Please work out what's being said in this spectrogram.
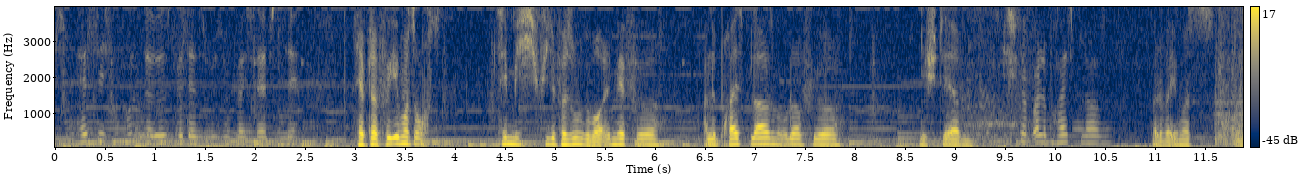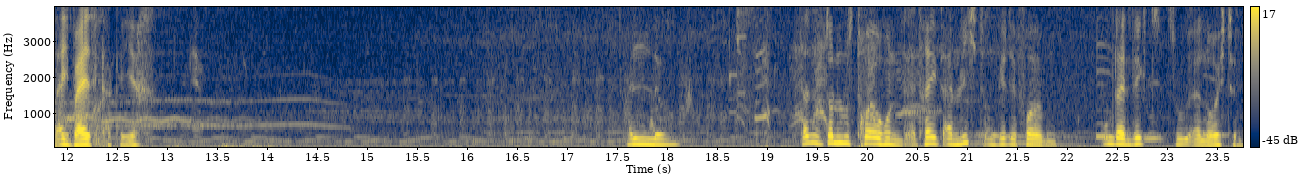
so einen hässlichen Hund, das wird er sowieso gleich selbst sehen. Ich habe dafür irgendwas auch ziemlich viele Versuche gebraucht. Entweder für alle Preisblasen oder für nicht sterben. Ich glaube alle Preisblasen. Weil da war irgendwas. Das ist eigentlich beides Kacke hier. Hallo. Das ist Donlus treuer Hund. Er trägt ein Licht und wird dir folgen, um deinen Weg zu erleuchten.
